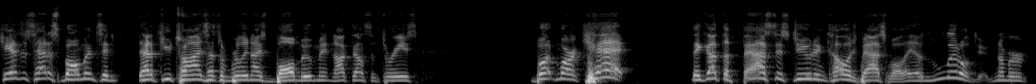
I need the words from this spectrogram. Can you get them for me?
Kansas had its moments. It had a few times, had some really nice ball movement, knocked down some threes. But Marquette, they got the fastest dude in college basketball. They had a little dude, number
